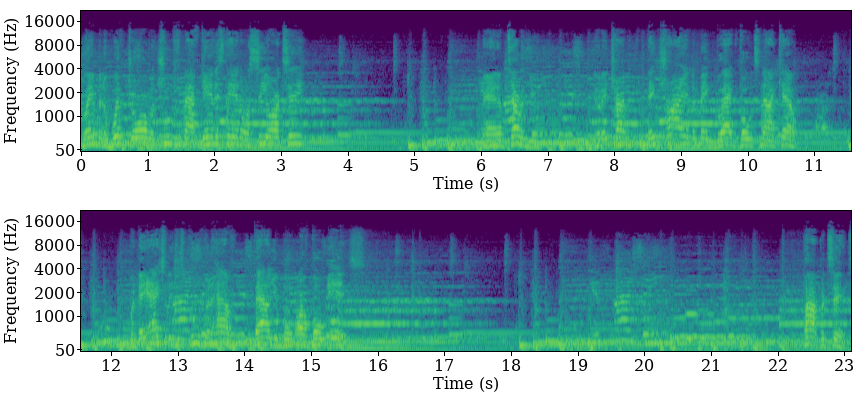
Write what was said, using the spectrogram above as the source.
blaming the withdrawal of troops from Afghanistan on CRT. Man, I'm telling you, know, they trying to they trying to make black votes not count. But they actually just proven how valuable our vote is. Politics,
